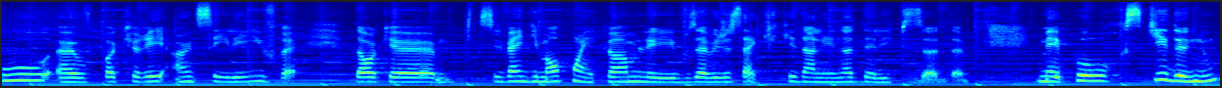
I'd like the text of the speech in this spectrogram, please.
ou vous procurer un de ses livres. Donc, sylvainguimont.com, vous avez juste à cliquer dans les notes de l'épisode. Mais pour ce qui est de nous,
